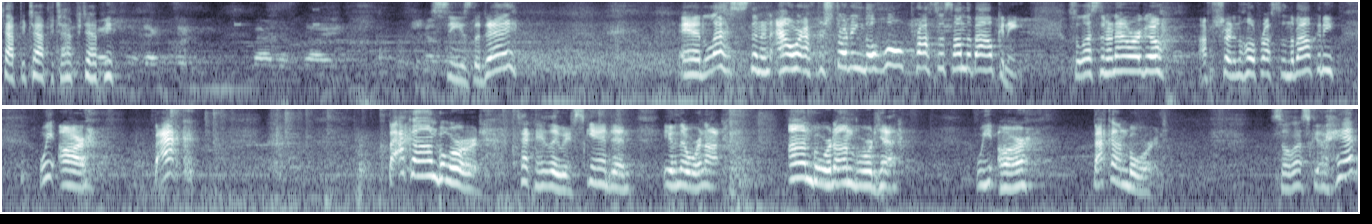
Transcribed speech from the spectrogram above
Tappy, tappy, tappy, tappy. Seize the day. And less than an hour after starting the whole process on the balcony. So, less than an hour ago, after starting the whole process on the balcony, we are back back on board. Technically, we've scanned in, even though we're not on board, on board yet. We are back on board. So let's go ahead,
